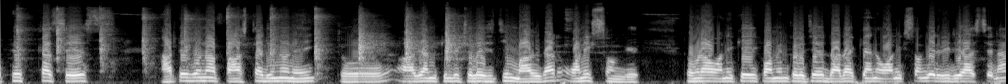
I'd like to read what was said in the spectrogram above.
অপেক্ষা শেষ। হাতে গোনা পাঁচটা দিনও নেই তো আজ আমি কিন্তু চলে এসেছি মালদার অনেক সঙ্গে। তোমরা অনেকেই কমেন্ট করেছে দাদা কেন অনেক সঙ্গের ভিডিও আসছে না?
